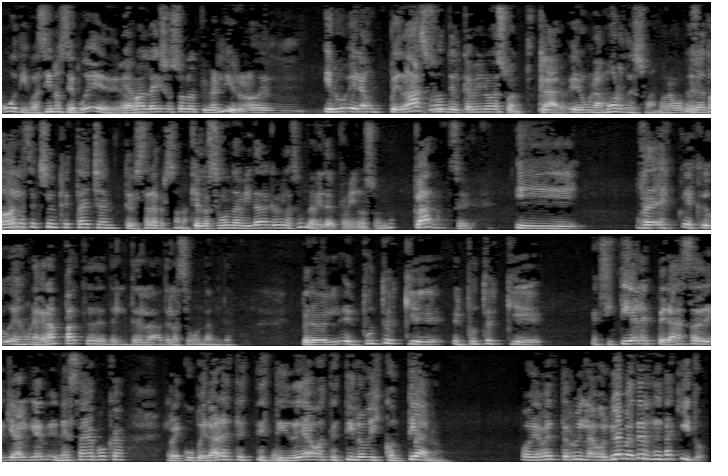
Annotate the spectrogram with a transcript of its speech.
Muti, pues así no se puede. Y ¿no? además la hizo solo el primer libro, ¿no? Del, Era, era un pedazo del Camino de Swant. Claro, era un amor de Swan. Un amor de era Swan. toda la sección que está hecha en tercera persona. Que es la segunda mitad, creo que la segunda mitad del Camino de Swant, ¿no? Claro. Sí. Y o sea, es, es que es una gran parte de, de- de la, de la segunda mitad. Pero el, el punto es que el punto es que existía la esperanza de que alguien en esa época recuperara este, esta idea o este estilo viscontiano. Obviamente Ruiz la volvió a meter de taquito.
